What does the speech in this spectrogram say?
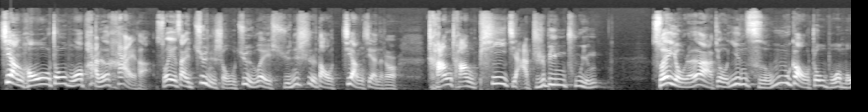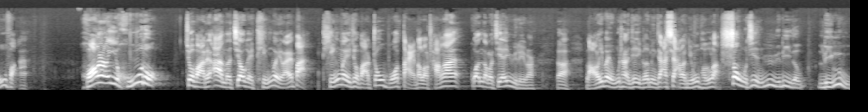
绛侯周勃怕人害他，所以在郡守郡尉巡视到绛县的时候，常常披甲执兵出营，所以有人啊就因此诬告周勃谋反。皇上一糊涂，就把这案子交给廷尉来办，廷尉就把周勃逮到了长安，关到了监狱里边，是吧？老一辈无产阶级革命家下了牛棚了，受尽狱吏的凌辱。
